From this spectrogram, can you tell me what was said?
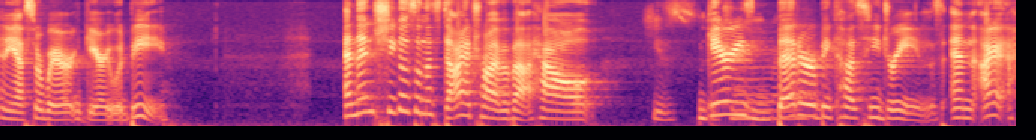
and he asks her where Gary would be. And then she goes on this diatribe about how He's Gary's better because he dreams, and I,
